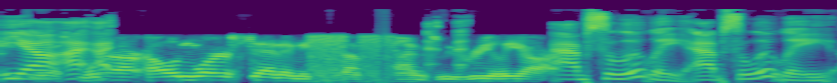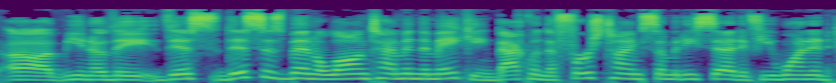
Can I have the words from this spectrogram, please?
Yeah, you know, I- we're I- our own worst enemy sometimes. We really are. Absolutely, absolutely. Uh, you know, the this this has been a long time in the making. Back when the first time somebody said if you wanted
